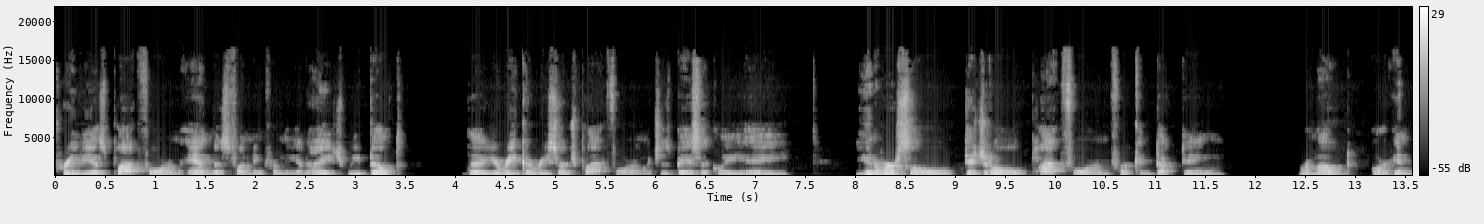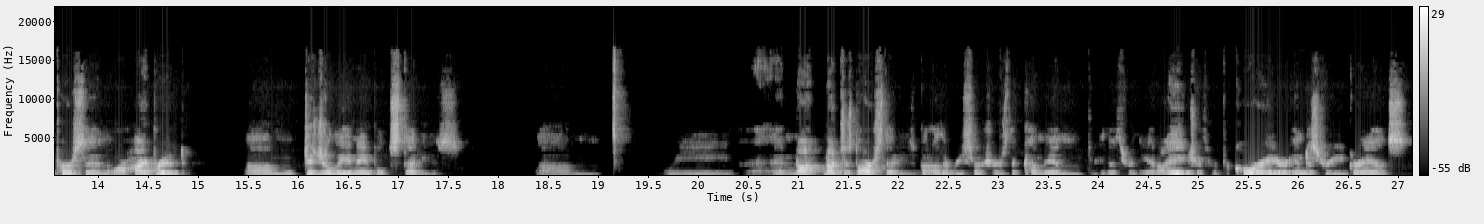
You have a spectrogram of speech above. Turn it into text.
previous platform and this funding from the NIH, we built the Eureka Research Platform, which is basically a universal digital platform for conducting remote or in person or hybrid um, digitally enabled studies. Um, we and not not just our studies, but other researchers that come in either through the NIH or through PCORI or industry grants.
